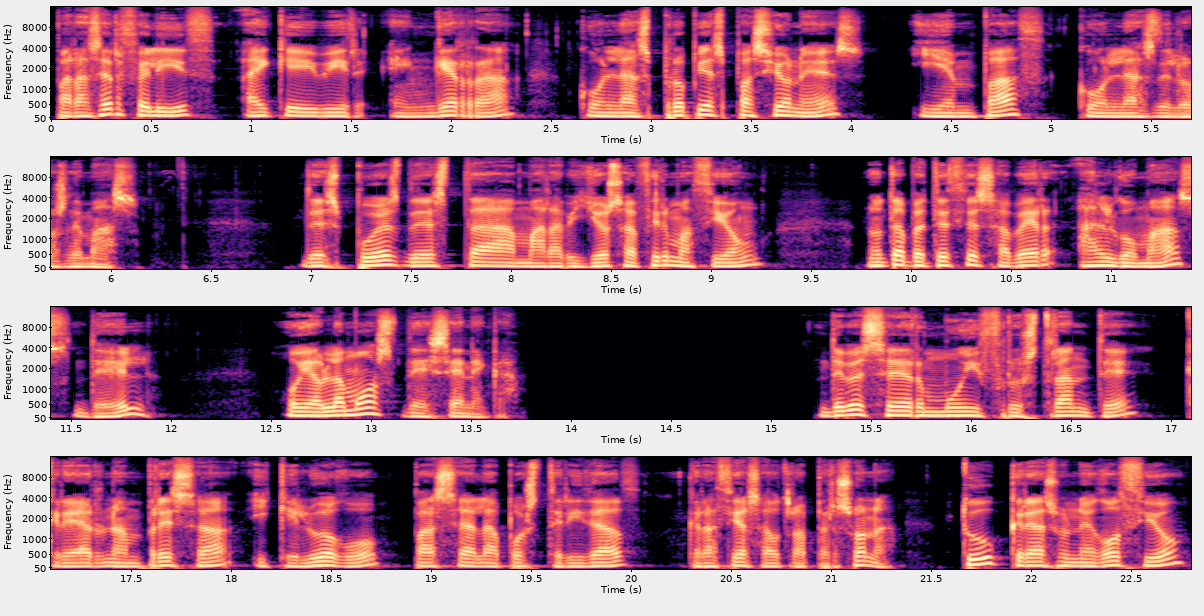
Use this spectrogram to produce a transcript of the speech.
Para ser feliz hay que vivir en guerra con las propias pasiones y en paz con las de los demás. Después de esta maravillosa afirmación, ¿no te apetece saber algo más de él? Hoy hablamos de Séneca. Debe ser muy frustrante crear una empresa y que luego pase a la posteridad gracias a otra persona. Tú creas un negocio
